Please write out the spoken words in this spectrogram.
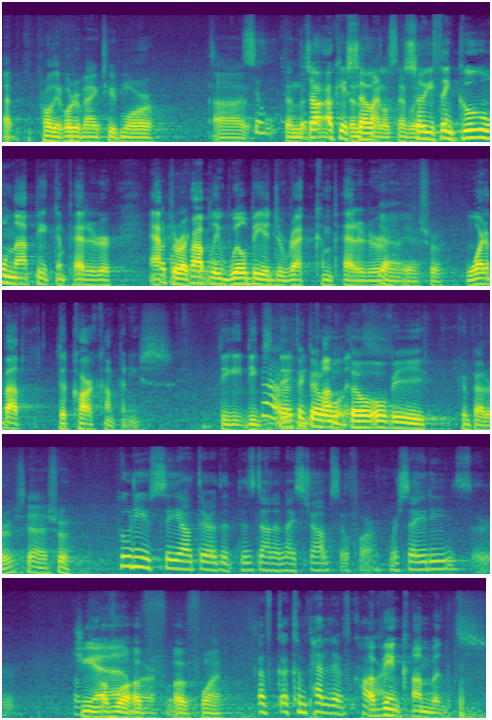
uh, probably an order of magnitude more uh, So- than, the, So, than okay, the so, final assembly. so you think Google will not be a competitor? Apple directly. probably will be a direct competitor. yeah, yeah, sure. What about the car companies? The, the, Yeah, the I think they'll, they'll all be competitors. Yeah, sure. Who do you see out there that has done a nice job so far? Mercedes or GM of, what, or- of, of what? of a competitive car? of the incumbents.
